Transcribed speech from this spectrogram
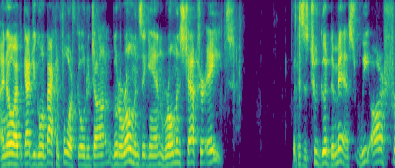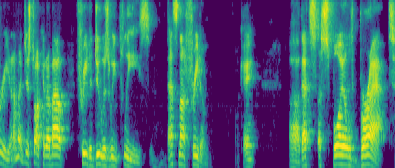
I know I've got you going back and forth. Go to John, go to Romans again, Romans chapter 8. But this is too good to miss. We are free. And I'm not just talking about free to do as we please. That's not freedom. Okay. Uh, that's a spoiled brat.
